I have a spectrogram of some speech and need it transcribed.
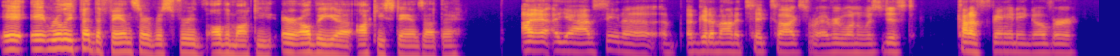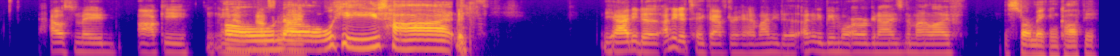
It it really fed the fan service for all the Maki or all the uh, Aki stands out there. I, yeah, I've seen a, a a good amount of TikToks where everyone was just kind of fanning over housemaid Aki, you know, Oh no, he's hot. Yeah, I need to I need to take after him. I need to I need to be more organized in my life. Start making coffee.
